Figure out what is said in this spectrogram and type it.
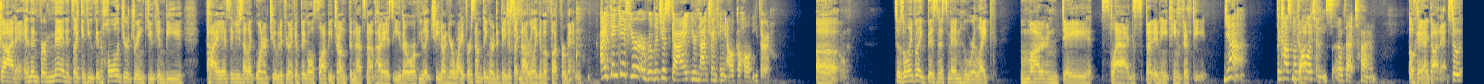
Got it. And then for men, it's like if you can hold your drink, you can be pious if you just have like one or two. But if you're like a big old sloppy drunk, then that's not pious either. Or if you like cheat on your wife or something, or did they just like not really give a fuck for men? I think if you're a religious guy, you're not drinking alcohol either. Oh. So it's only for like businessmen who were like modern day slags, but in 1850. Yeah. The cosmopolitans of that time. Okay, I got it. So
